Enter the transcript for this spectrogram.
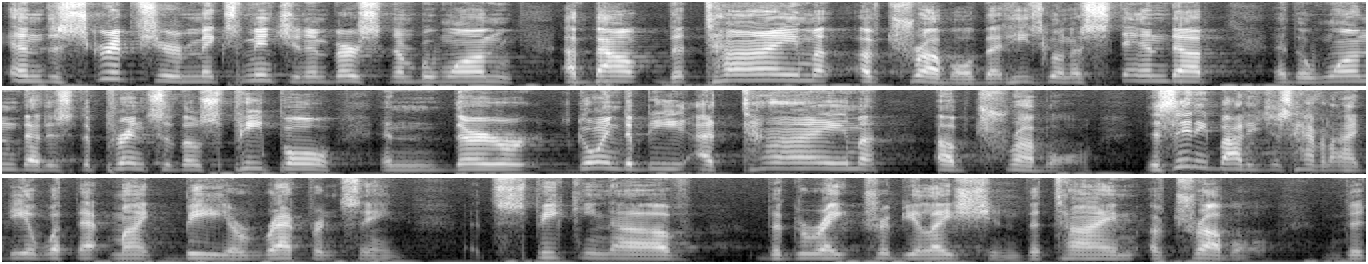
And the scripture makes mention in verse number one about the time of trouble, that he's going to stand up, the one that is the prince of those people, and there's going to be a time of trouble. Does anybody just have an idea what that might be or referencing? Speaking of the Great Tribulation, the time of trouble, the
